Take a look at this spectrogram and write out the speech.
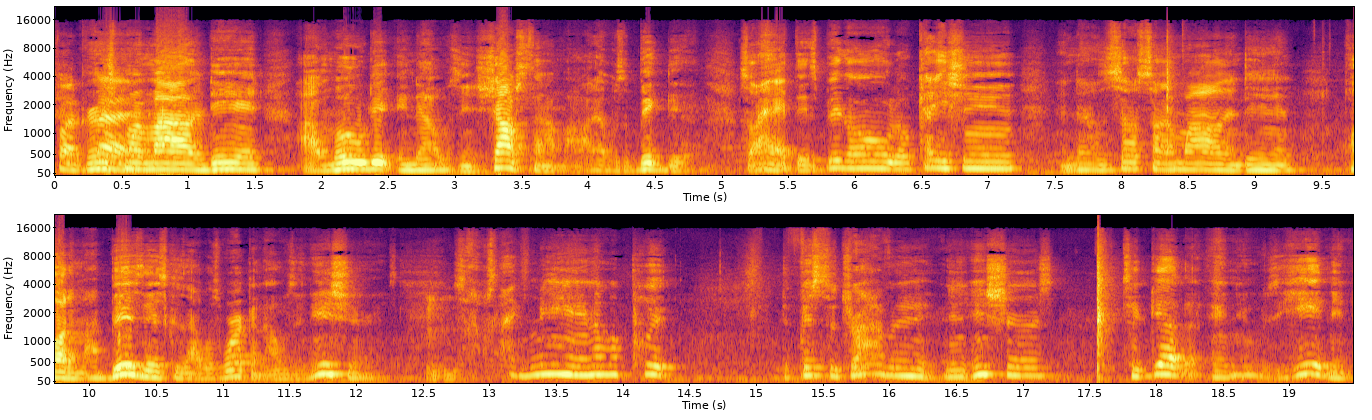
Park. Greens Mile, and then I moved it, and that was in Sharpstown Mile. That was a big deal. So I had this big old location, and that was Sharpstown Mile, and then part of my business because I was working. I was in insurance, mm-hmm. so I was like, man, I'm gonna put the Vista driving and, and insurance together, and it was hitting it.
